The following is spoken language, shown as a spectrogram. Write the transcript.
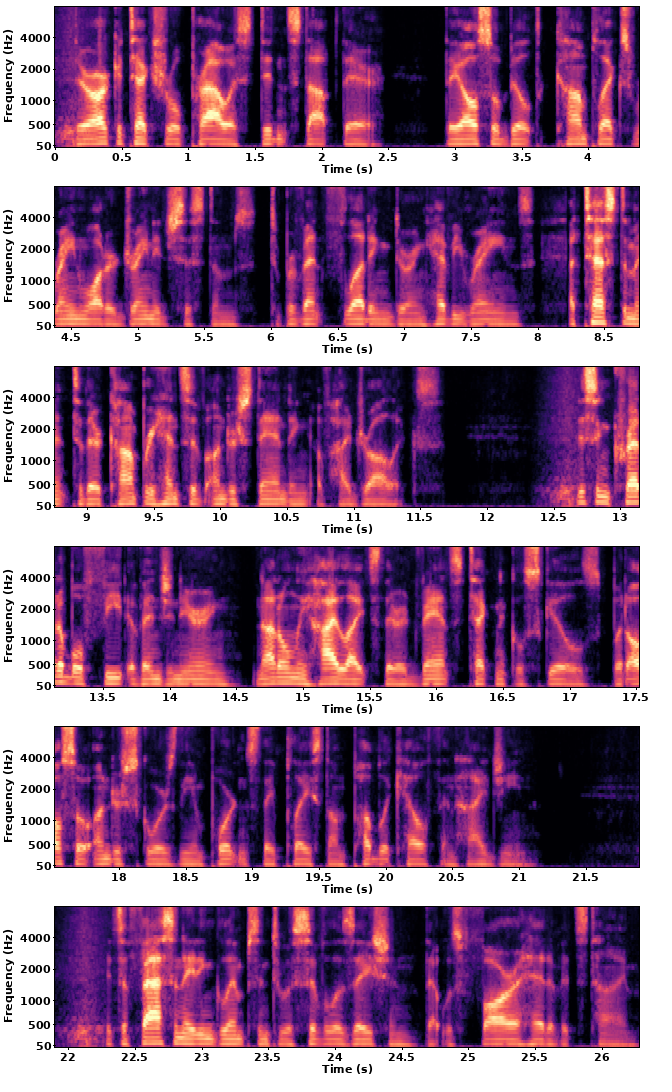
Their architectural prowess didn't stop there. They also built complex rainwater drainage systems to prevent flooding during heavy rains, a testament to their comprehensive understanding of hydraulics. This incredible feat of engineering not only highlights their advanced technical skills, but also underscores the importance they placed on public health and hygiene. It's a fascinating glimpse into a civilization that was far ahead of its time.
